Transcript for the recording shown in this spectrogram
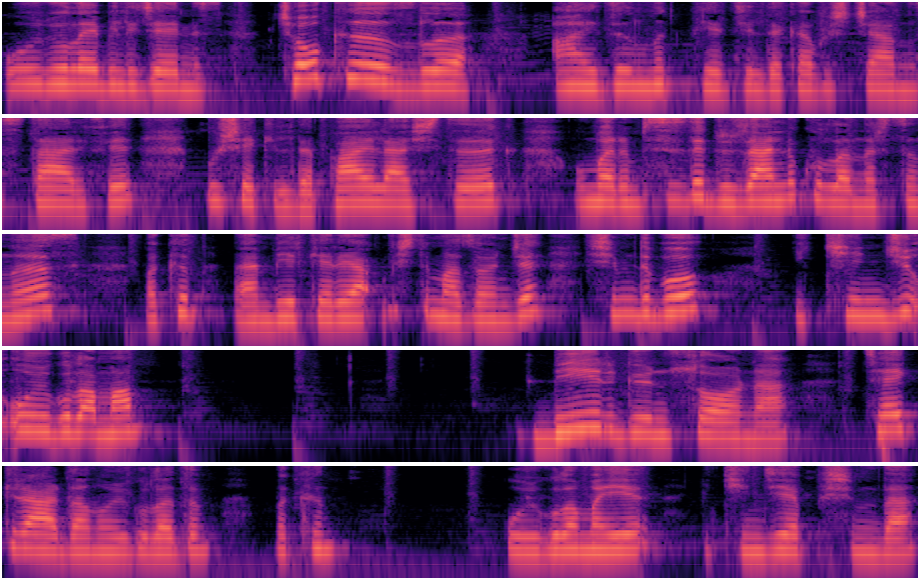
uygulayabileceğiniz çok hızlı aydınlık bir cilde kavuşacağınız tarifi bu şekilde paylaştık. Umarım siz de düzenli kullanırsınız. Bakın ben bir kere yapmıştım az önce. Şimdi bu ikinci uygulamam. Bir gün sonra tekrardan uyguladım. Bakın uygulamayı ikinci yapışımda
